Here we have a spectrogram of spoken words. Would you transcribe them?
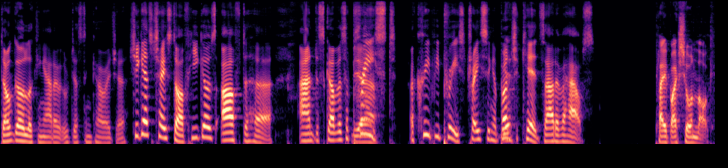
Don't go looking at her; it'll just encourage her. She gets chased off. He goes after her and discovers a Yeah. priest, a creepy priest, tracing a bunch Yeah. of kids out of a house. Played by Sean Locke.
